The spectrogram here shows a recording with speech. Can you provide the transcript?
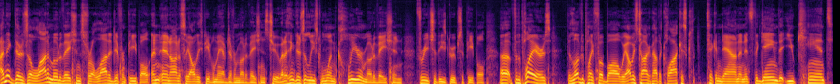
I think there's a lot of motivations for a lot of different people, and and honestly, all these people may have different motivations too. But I think there's at least one clear motivation for each of these groups of people. Uh, for the players, they love to play football. We always talk about the clock is ticking down, and it's the game that you can't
